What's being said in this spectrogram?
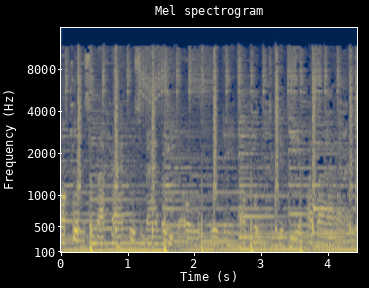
អរគុណសម្រាប់ការទស្សនាវីដេអូមួយនេះអរគុណជំរាបលាបាយបាយ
